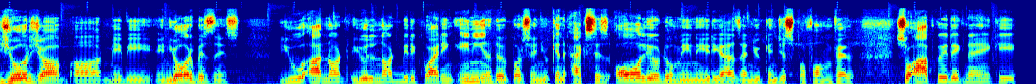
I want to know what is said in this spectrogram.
your job और may be in your business you are not, you will not be requiring any other person. You can access all your domain areas and you can just perform well. So आपको ये देखना है कि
